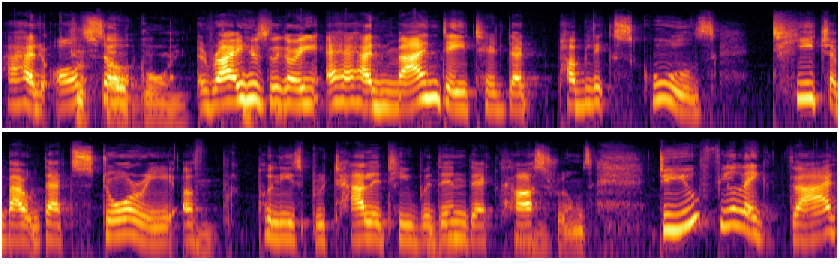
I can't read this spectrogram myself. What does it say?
had also right, who's going had mandated that public schools teach about that story of p- police brutality within their classrooms. Do you feel like that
